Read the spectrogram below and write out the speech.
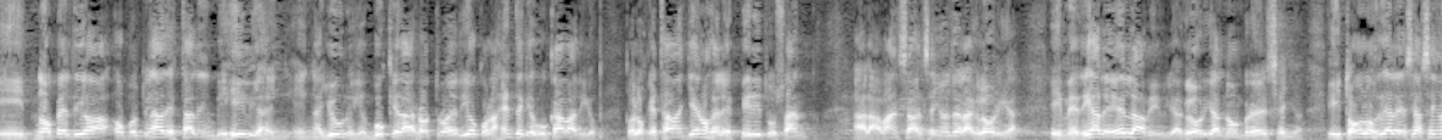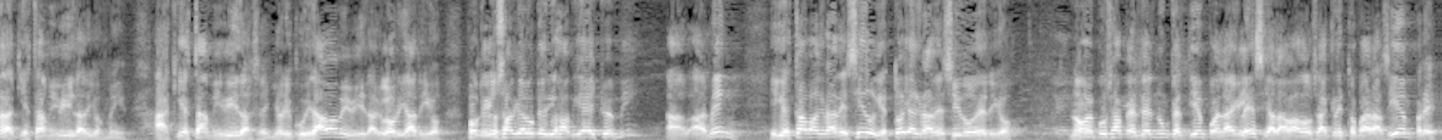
Y no perdí la oportunidad de estar en vigilias, en, en ayunos y en búsqueda de rostro de Dios con la gente que buscaba a Dios, con los que estaban llenos del Espíritu Santo. Alabanza al Señor de la gloria. Y me di a leer la Biblia, gloria al nombre del Señor. Y todos los días le decía al Señor, aquí está mi vida, Dios mío. Aquí está mi vida, Señor. Y cuidaba mi vida, gloria a Dios. Porque yo sabía lo que Dios había hecho en mí. Amén. Y yo estaba agradecido y estoy agradecido de Dios. No me puse a perder nunca el tiempo en la iglesia, alabado sea Cristo para siempre,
